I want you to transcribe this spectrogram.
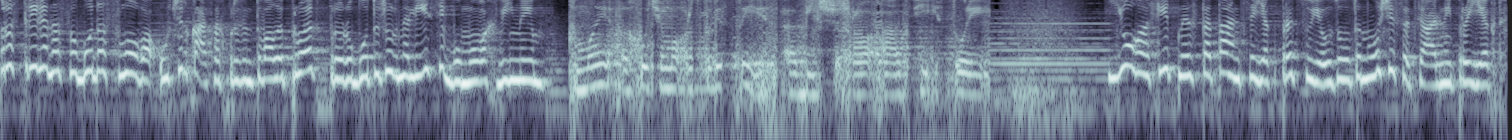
Розстріляна свобода слова у Черкасах презентували проект про роботу журналістів в умовах війни. Ми хочемо розповісти е, більше про е, ці історії. Йога, фітнес та танці. Як працює у Золотоноші соціальний проєкт.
